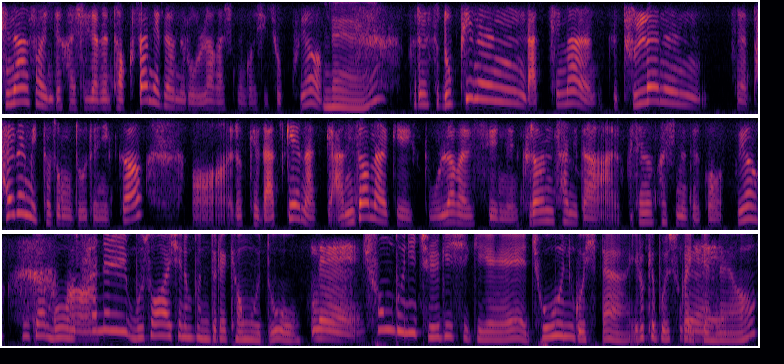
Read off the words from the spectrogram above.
지나서 이제 가시려면 덕산 해변으로 올라가시는 것이 좋고요. 네. 그래서 높이는 낮지만, 그 둘레는 이제 800m 정도 되니까, 어, 이렇게 낮게 낮게 안전하게 올라갈 수 있는 그런 산이다. 이렇게 생각하시면 될 것 같고요. 그러니까 뭐 어. 산을 무서워하시는 분들의 경우도 네. 충분히 즐기시기에 좋은 곳이다. 이렇게 볼 수가 네. 있겠네요.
